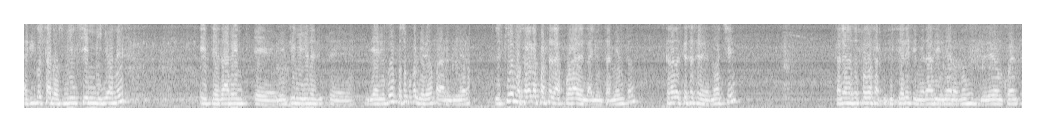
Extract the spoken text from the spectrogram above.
Aquí cuesta 2100 millones y te da 20, eh, 21 millones eh, diarios. Voy a pasar un poco el video para el dinero. Les quiero mostrar la parte de afuera del ayuntamiento. Pues cada vez que se hace de noche, salen esos fuegos artificiales y me da dinero. No sé si se dieron cuenta.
